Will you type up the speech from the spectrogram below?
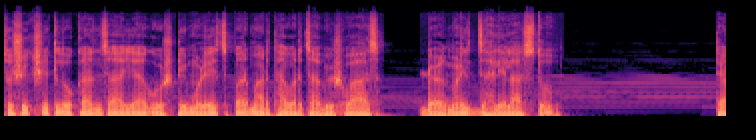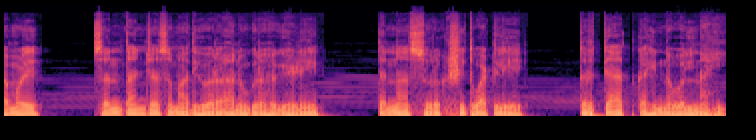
सुशिक्षित लोकांचा या गोष्टीमुळेच परमार्थावरचा विश्वास डळमळीत झालेला असतो. त्यामुळे संतांच्या समाधीवर अनुग्रह घेणे त्यांना सुरक्षित वाटले तर त्यात काही नवल नाही.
